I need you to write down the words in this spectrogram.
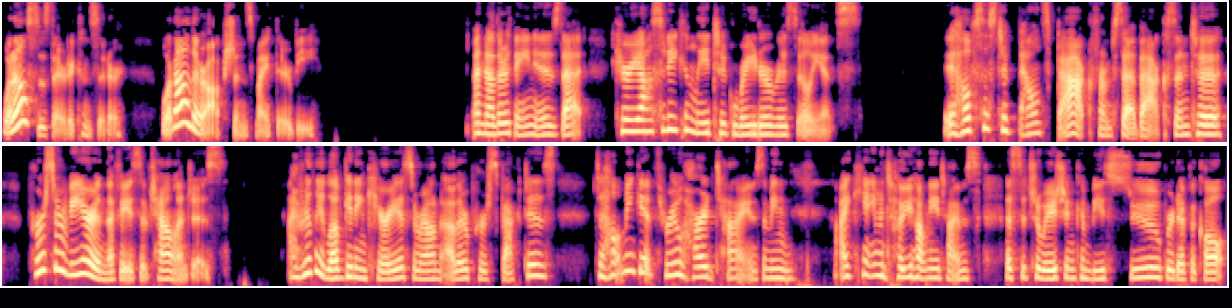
what else is there to consider? What other options might there be? Another thing is that curiosity can lead to greater resilience. It helps us to bounce back from setbacks and to persevere in the face of challenges. I really love getting curious around other perspectives to help me get through hard times. I mean, I can't even tell you how many times a situation can be super difficult.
